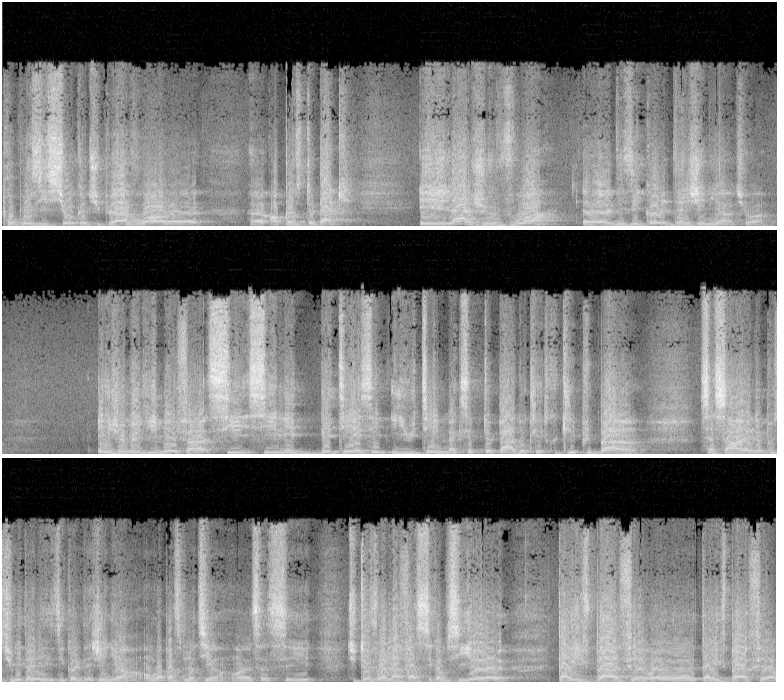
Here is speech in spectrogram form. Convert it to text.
propositions que tu peux avoir euh, euh, en post bac et là je vois des écoles d'ingénieurs tu vois. Et je me dis, mais enfin, si, si les BTS et IUT ne m'acceptent pas, donc les trucs les plus bas, hein, ça sert à rien de postuler dans les écoles d'ingénieurs. On va pas se mentir. Ça, c'est, tu te vois la face. C'est comme si euh, t'arrives pas à faire, euh, pas à faire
